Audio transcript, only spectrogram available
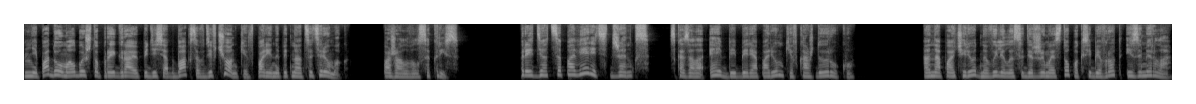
«Не подумал бы, что проиграю 50 баксов девчонке в пари на 15 рюмок», — пожаловался Крис. «Придется поверить, Дженкс», — сказала Эбби, беря по рюмке в каждую руку. Она поочередно вылила содержимое стопок себе в рот и замерла.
